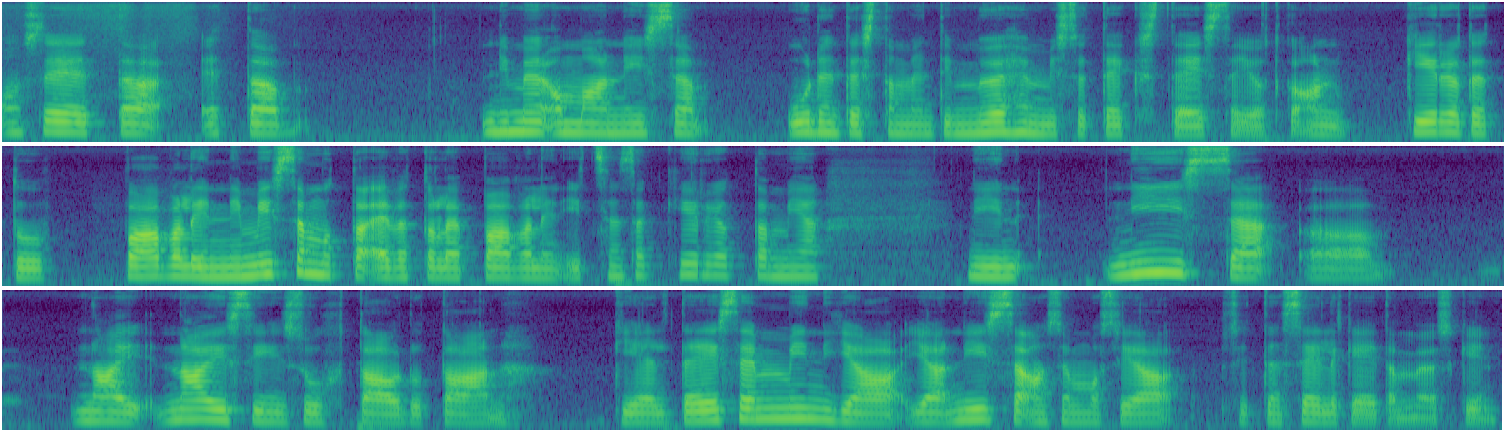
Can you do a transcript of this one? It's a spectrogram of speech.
on se, että, että nimenomaan niissä Uuden testamentin myöhemmissä teksteissä, jotka on kirjoitettu Paavalin nimissä, mutta eivät ole Paavalin itsensä kirjoittamia, niin niissä äh, naisiin suhtaudutaan kielteisemmin ja, ja niissä on semmoisia sitten selkeitä myöskin Ähm,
